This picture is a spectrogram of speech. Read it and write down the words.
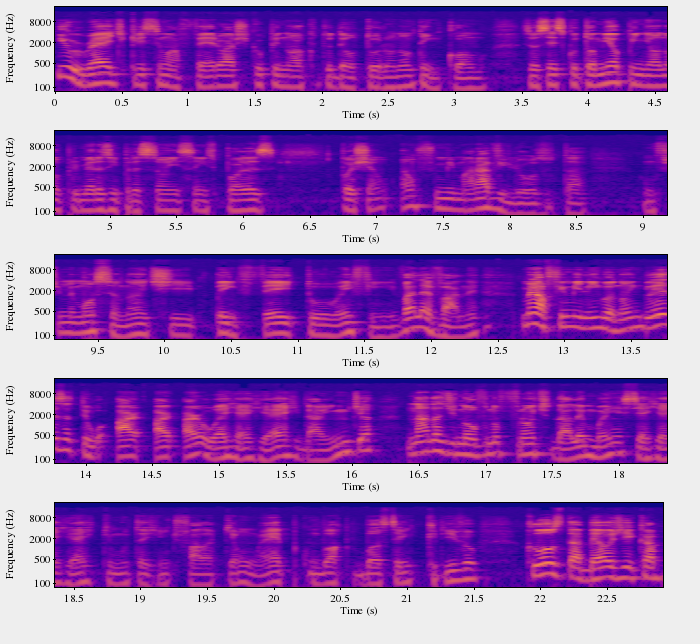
e o Red, Cresci uma Fera, eu acho que o Pinóquio do Del Toro não tem como. Se você escutou minha opinião no Primeiras Impressões, sem spoilers, poxa, é um filme maravilhoso, tá? Um filme emocionante, bem feito, enfim, vai levar, né? Melhor filme em língua não inglesa, tem o RRR da Índia. Nada de novo no front da Alemanha, esse RRR que muita gente fala que é um épico, um blockbuster incrível. Close da Bélgica,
